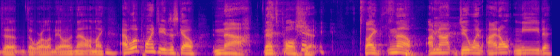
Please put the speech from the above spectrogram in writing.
the the world I'm dealing with now. I'm like, mm. at what point do you just go, nah, that's bullshit. like, no, I'm not doing I don't need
